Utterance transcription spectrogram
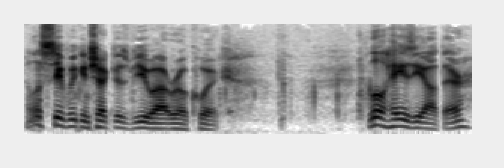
Now let's see if we can check this view out real quick. A little hazy out there.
